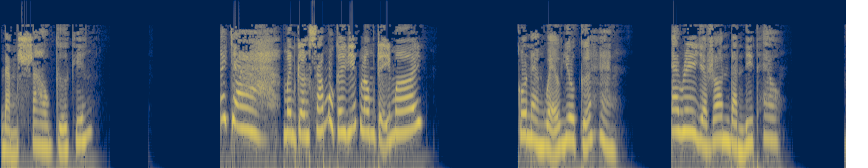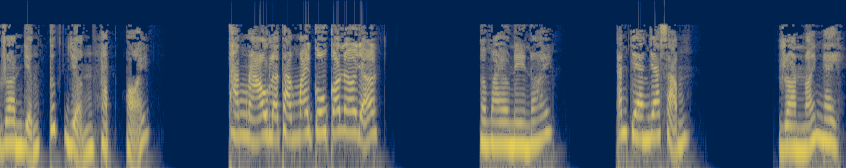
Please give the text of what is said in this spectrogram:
đằng sau cửa kiến. Ây chà, mình cần sắm một cây viết lông trĩ mới. Cô nàng quẹo vô cửa hàng. Harry và Ron đành đi theo. Ron vẫn tức giận hạch hỏi. Thằng nào là thằng Michael Connor vậy? Hermione nói. Anh chàng da sậm. Ron nói ngay.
